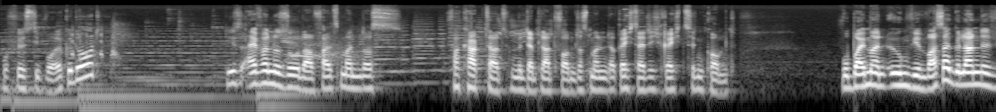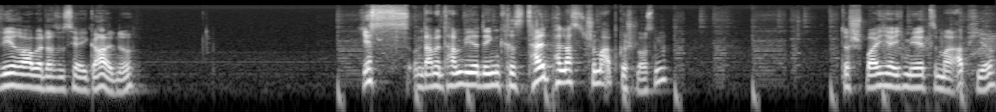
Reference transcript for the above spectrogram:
Wofür ist die Wolke dort? Die ist einfach nur so da, falls man das verkackt hat mit der Plattform, dass man rechtzeitig rechts hinkommt. Wobei man irgendwie im Wasser gelandet wäre, aber das ist ja egal, ne? Yes! Und damit haben wir den Kristallpalast schon mal abgeschlossen. Das speichere ich mir jetzt mal ab hier.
